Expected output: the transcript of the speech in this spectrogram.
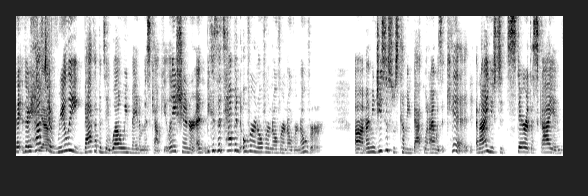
They, they have Yeah. to really back up and say, "Well, we made a miscalculation," or and because it's happened over and over and over and over and over. Um, I mean, Jesus was coming back when I was a kid, and I used to stare at the sky in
